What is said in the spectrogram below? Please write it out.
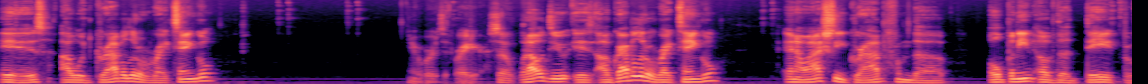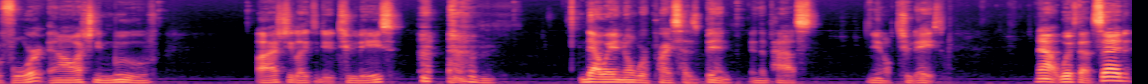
Is I would grab a little rectangle. Here, where is it? Right here. So what I'll do is I'll grab a little rectangle and I'll actually grab from the opening of the day before and I'll actually move. I actually like to do two days. That way I know where price has been in the past, you know, two days. Now, with that said,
